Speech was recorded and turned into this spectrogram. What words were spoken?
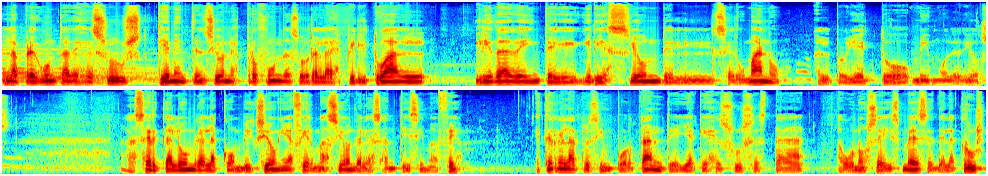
La pregunta de Jesús tiene intenciones profundas sobre la espiritualidad de integración del ser humano al proyecto mismo de Dios. Acerca al hombre a la convicción y afirmación de la Santísima Fe. Este relato es importante ya que Jesús está a unos seis meses de la cruz.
